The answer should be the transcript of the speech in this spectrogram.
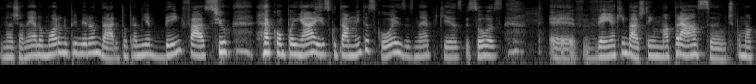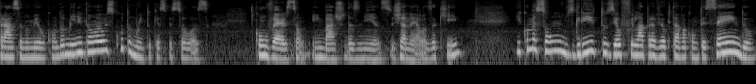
na janela, eu moro no primeiro andar, então para mim é bem fácil acompanhar e escutar muitas coisas, né? Porque as pessoas é, vêm aqui embaixo. Tem uma praça, tipo uma praça no meu condomínio, então eu escuto muito o que as pessoas conversam embaixo das minhas janelas aqui. E começou uns gritos e eu fui lá para ver o que estava acontecendo.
